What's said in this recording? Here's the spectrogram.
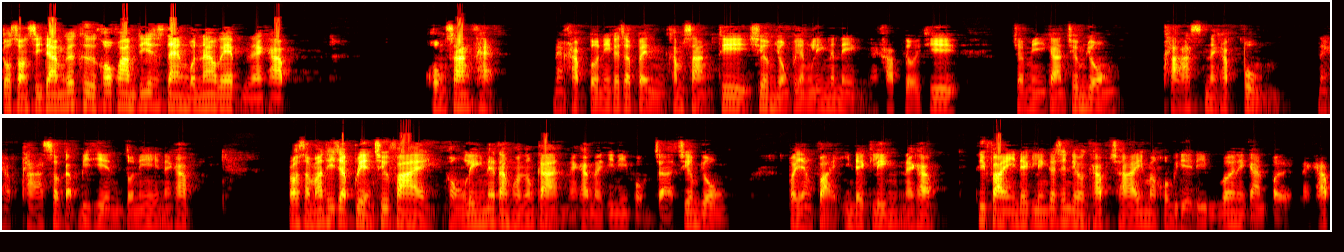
ตัวสอนสีดำก็คือข้อความที่จะแสดงบนหน้าเว็บนะครับ โครงสร้างแท็ก นะครับ ตัวนี้ก็จะเป็นคำสั่งที่เชื่อมโยงไปยังลิงก์นั่นเองนะครับ โดยที่จะมีการเชื่อมโยงคลาสนะครับปุ่มนะครับคลาสเท่ากับ btn ตัวนี้นะครับ เราสามารถที่จะเปลี่ยนชื่อไฟล์ของลิงก์ได้ตามความต้องการนะครับ ในที่นี้ผมจะเชื่อมโยงไปยังฝ่าย index link นะครับ ที่ไฟล์ index link ก็เช่นเดียวกันครับ ใช้ macromedia Dreamer ในการเปิดนะครับ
